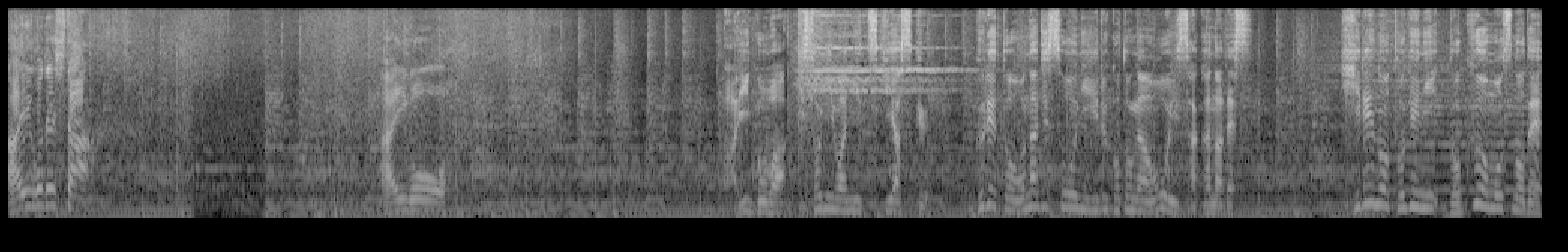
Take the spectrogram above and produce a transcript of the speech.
アイゴでした。アイゴアイゴは磯際につきやすくグレと同じ層にいることが多い魚です。ヒレのトゲに毒を持つので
